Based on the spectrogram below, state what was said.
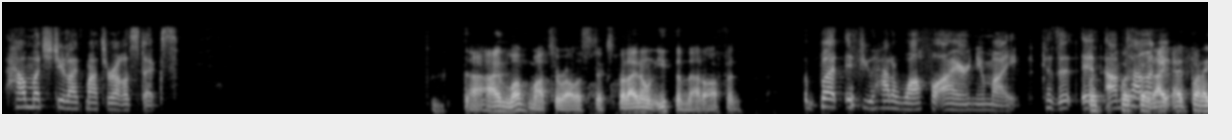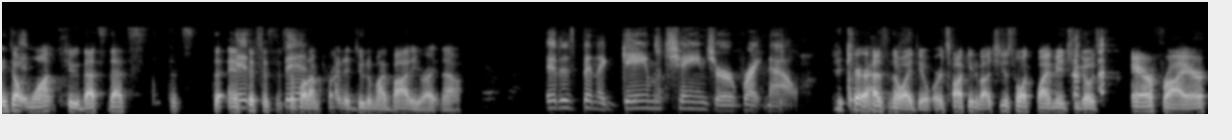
How much do you like mozzarella sticks? I love mozzarella sticks, but I don't eat them that often. But if you had a waffle iron, you might, because it, it. But, I'm but, telling but you, I, I but I don't it- want to. That's that's that's the antithesis of what I'm trying to do to my body right now. it has been a game changer right now. Kara has no idea what we're talking about. She just walked by me and she goes, air fryer.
